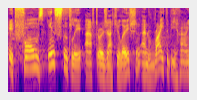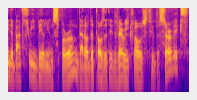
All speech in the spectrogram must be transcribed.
It forms instantly after ejaculation and right behind about 3 billion sperm that are deposited very close to the cervix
